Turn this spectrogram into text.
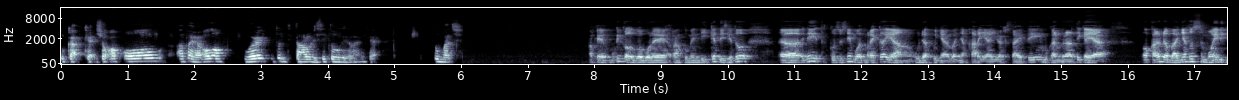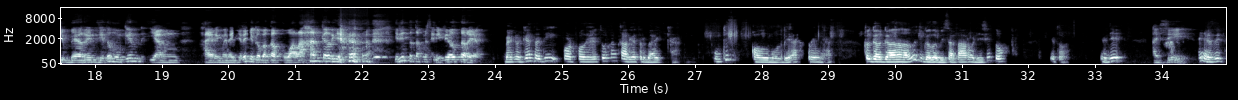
suka kayak show off all apa ya all of work itu ditaruh di situ gitu kan kayak too much. Oke, okay, mungkin kalau gue boleh rangkumin dikit di situ, uh, ini khususnya buat mereka yang udah punya banyak karya UX writing, bukan berarti kayak oh kalian udah banyak tuh semuanya dijeberin di situ, mungkin yang hiring manajernya juga bakal kewalahan kali ya. Jadi tetap mesti difilter ya. Back again tadi portfolio itu kan karya terbaik kan. Mungkin kalau mau lebih ekstrim ya, kegagalan lu juga lo bisa taruh di situ gitu. Jadi I see. iya sih?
